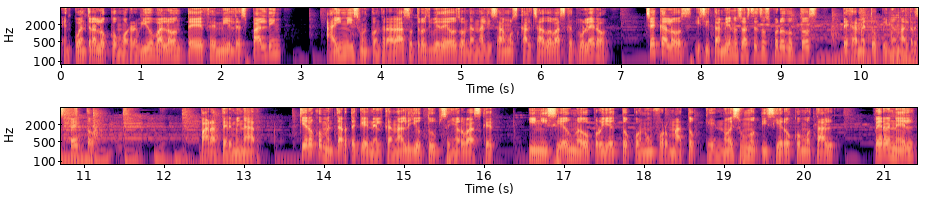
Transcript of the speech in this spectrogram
Encuéntralo como Review Balón TF1000 de Spalding. Ahí mismo encontrarás otros videos donde analizamos calzado basquetbolero. Chécalos y si también usaste estos productos, déjame tu opinión al respecto. Para terminar, quiero comentarte que en el canal de YouTube Señor Basket inicié un nuevo proyecto con un formato que no es un noticiero como tal, pero en él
